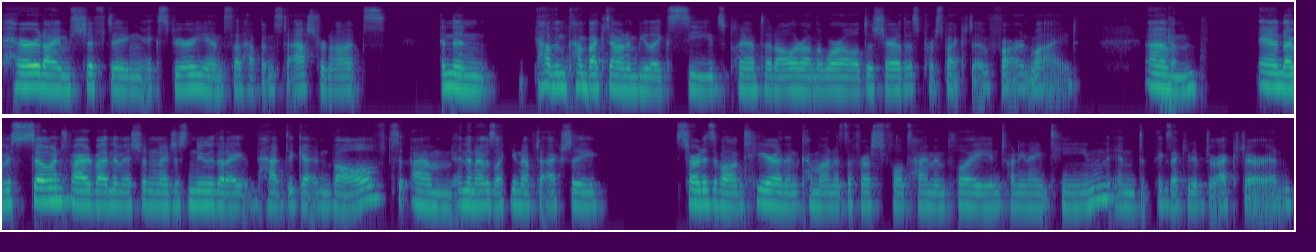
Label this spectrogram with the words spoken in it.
paradigm shifting experience that happens to astronauts and then have them come back down and be like seeds planted all around the world to share this perspective far and wide um, yeah. and i was so inspired by the mission and i just knew that i had to get involved um, and then i was lucky enough to actually start as a volunteer and then come on as the first full-time employee in 2019 and executive director. And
